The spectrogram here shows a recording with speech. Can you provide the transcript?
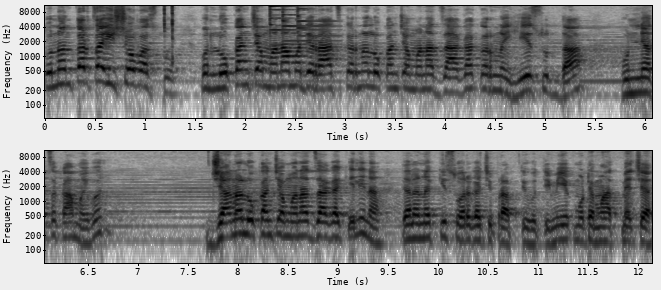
तो नंतरचा हिशोब असतो. पण लोकांच्या मनामध्ये राज करणं लोकांच्या मनात जागा करणं हे सुद्धा पुण्याचं काम आहे बरं. ज्यानं लोकांच्या मनात जागा केली ना त्याला नक्की स्वर्गाची प्राप्ती होती. मी एक मोठ्या महात्म्याच्या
